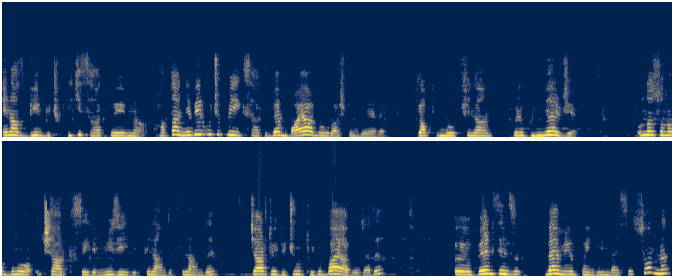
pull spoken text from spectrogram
En az 1,5-2 saat bu evime hatta ne 1,5-2 saati ben bayağı bir uğraştım bu eve. Yapımı filan böyle günlerce. Ondan sonra bunu şarkısıydı, müziğiydi filandı filandı. Cartuydu, curtuydu bayağı bir uzadı. Ee, beğenirseniz beğenmeyi unutmayın diyeyim ben size. Sonra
